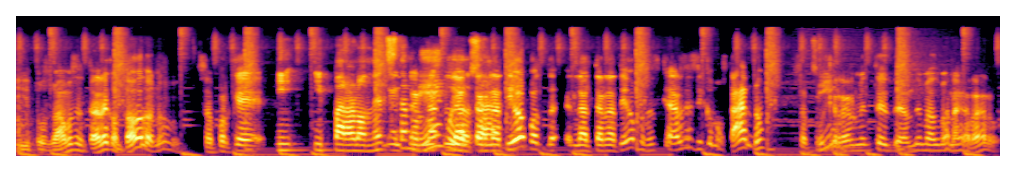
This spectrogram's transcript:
y pues vamos a entrarle con todo, ¿no? O sea, porque Y, y para los Nets la, también, alterna- güey. la o sea, alternativa, pues, la alternativa pues es quedarse así como están, ¿no? O sea, porque Sí. realmente de dónde más van a agarrar, güey?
